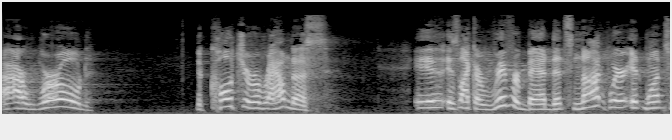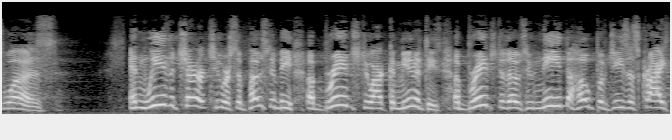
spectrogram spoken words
Our world, the culture around us, is, like a riverbed that's not where it once was. And we, the church, who are supposed to be a bridge to our communities, a bridge to those who need the hope of Jesus Christ,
